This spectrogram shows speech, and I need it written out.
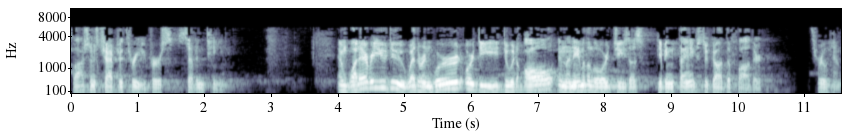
Colossians chapter 3, verse 17. And whatever you do, whether in word or deed, do it all in the name of the Lord Jesus, giving thanks to God the Father through him.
